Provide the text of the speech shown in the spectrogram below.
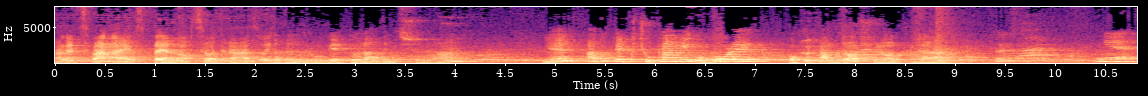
Ale cwana jest, pełno chce od razu i ten drugi, tu na ten trzymam. Nie? A tutaj kciukami u góry popycham do środka. Nie.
